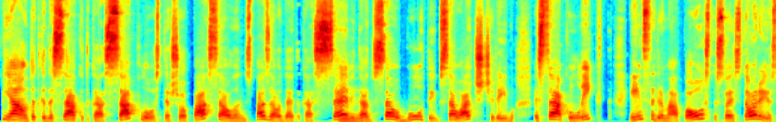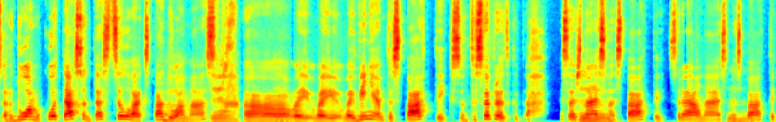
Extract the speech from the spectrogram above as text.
Jā, un tad, kad es sāku kā, saplūst ar šo pasauli un pazaudēju sevi, mm -hmm. tādu savu būtību, savu atšķirību, es sāku likt Instagramā postus vai storijus ar domu, ko tas un tas cilvēks padomās, jā, jā. Uh, vai, vai, vai viņiem tas patiks. Un tu saproti, ka ah, es vairs mm -hmm. neesmu es pati, es reāli neesmu mm -hmm. mhm. pati.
